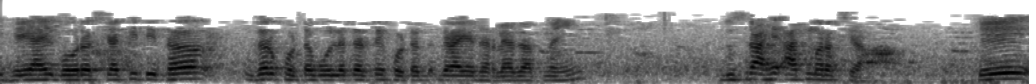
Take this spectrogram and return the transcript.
हे आहे गोरक्षा की तिथं जर खोटं बोललं तर ते खोटं ग्राह्य धरल्या जात नाही. दुसरं आहे आत्मरक्षा हे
